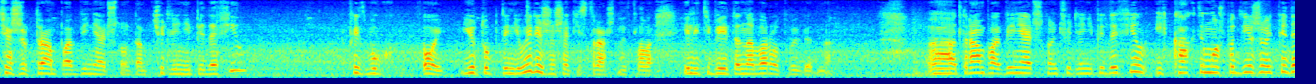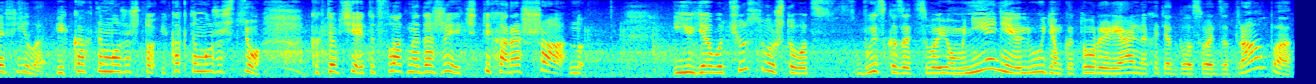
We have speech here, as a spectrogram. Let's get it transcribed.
сейчас же Трампа обвиняют, что он там чуть ли не педофил. Facebook, ой, YouTube ты не вырежешь эти страшные слова, или тебе это наоборот выгодно? Э, Трампа обвиняют, что он чуть ли не педофил. И как ты можешь поддерживать педофила? И как ты можешь что? И как ты можешь все? Как ты вообще, этот флаг надо жечь, ты хороша. Но... И я вот чувствую, что вот высказать свое мнение людям, которые реально хотят голосовать за Трампа,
